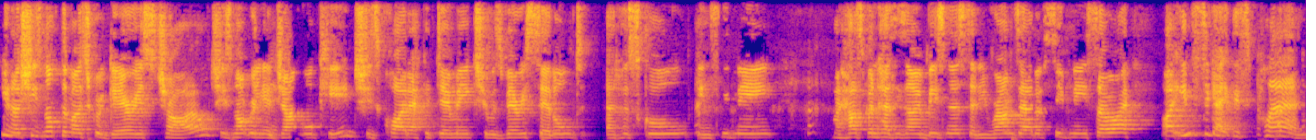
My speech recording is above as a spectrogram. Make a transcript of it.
you know, she's not the most gregarious child. She's not really a jungle kid. She's quite academic. She was very settled at her school in Sydney. My husband has his own business that he runs out of Sydney, so I I instigate this plan,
